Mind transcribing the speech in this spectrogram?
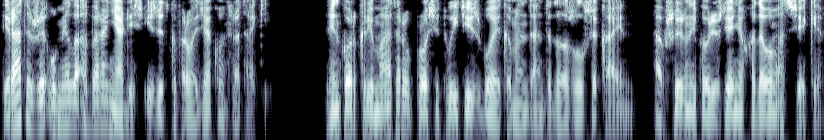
Пираты же умело оборонялись, изредка проводя контратаки. «Линкор Крематоров просит выйти из боя, команданта», — доложился Каин. «Обширные повреждения в ходовом отсеке».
